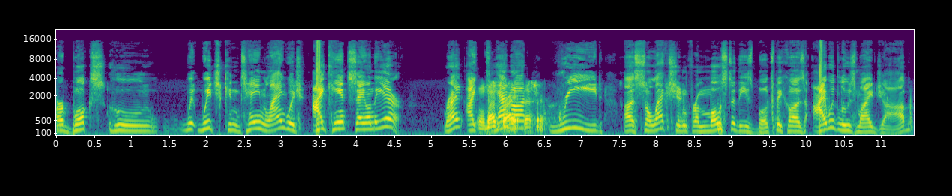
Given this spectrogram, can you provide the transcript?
are books who which contain language I can't say on the air, right? I well, cannot right. Right. read a selection from most of these books because I would lose my job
